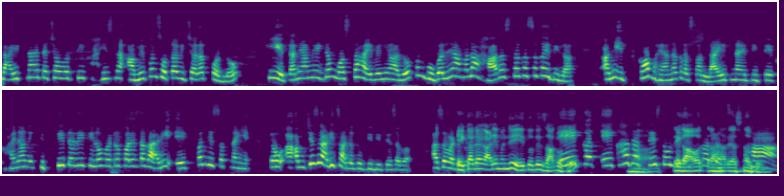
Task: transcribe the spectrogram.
लाइट नाही त्याच्यावरती काहीच नाही आम्ही पण स्वतः विचारात पडलो की येताना आम्ही एकदम मस्त हायवेने आलो पण गुगलने आम्हाला हा रस्ता कसा काय दिला आणि इतका भयानक रस्ता लाइट नाही तिथे काय ना कितीतरी किलोमीटर पर्यंत गाडी एक पण दिसत नाहीये आमचीच गाडी चालत होती तिथे सगळं असं वाटत एखाद्या. गाडी म्हणजे येत होते जात होते एक एखादा तेच गावात. राहणारे असणार. हा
